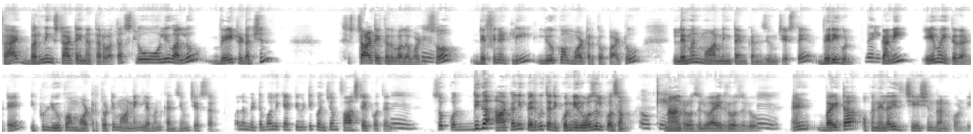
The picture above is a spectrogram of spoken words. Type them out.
ఫ్యాట్ బర్నింగ్ స్టార్ట్ అయిన తర్వాత స్లోలీ వాళ్ళు వెయిట్ రిడక్షన్ స్టార్ట్ అవుతుంది వాళ్ళ బాడీ. Hmm. సో డెఫినెట్లీ ల్యూకామ్ వాటర్తో పాటు లెమన్ మార్నింగ్ టైం కన్జ్యూమ్ చేస్తే వెరీ గుడ్. కానీ ఏమవుతుందంటే ఇప్పుడు ల్యూకామ్ వాటర్ తోటి మార్నింగ్ లెమన్ కన్జ్యూమ్ చేస్తారు. వాళ్ళ మెటబాలిక్ యాక్టివిటీ కొంచెం ఫాస్ట్ అయిపోతుంది. సో కొద్దిగా ఆకలి పెరుగుతుంది కొన్ని రోజుల కోసం. నాలుగు రోజులు ఐదు రోజులు. అండ్ బయట ఒక నెల ఇది చేసిండ్రు అనుకోండి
